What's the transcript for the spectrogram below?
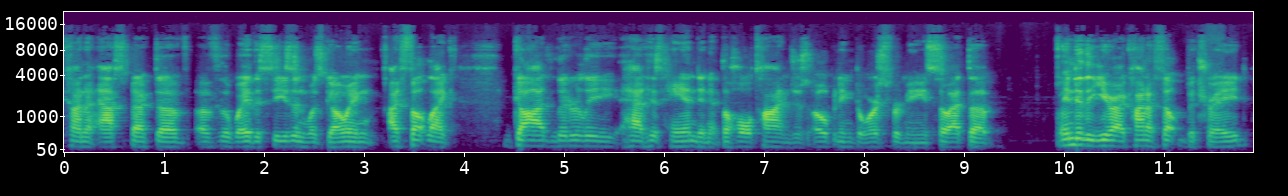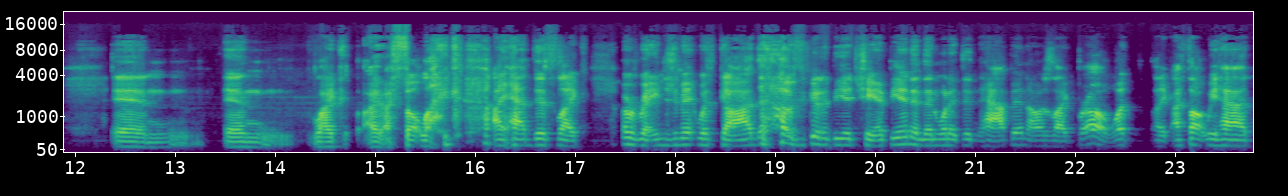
kind of aspect of of the way the season was going. I felt like God literally had His hand in it the whole time, just opening doors for me. So at the end of the year, I kind of felt betrayed, and and like I, I felt like I had this like arrangement with God that I was going to be a champion, and then when it didn't happen, I was like, bro, what? Like I thought we had,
